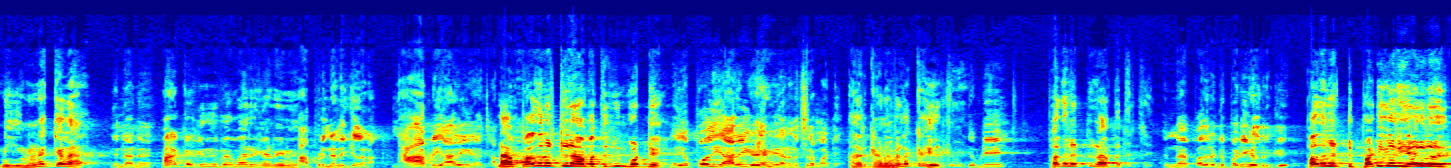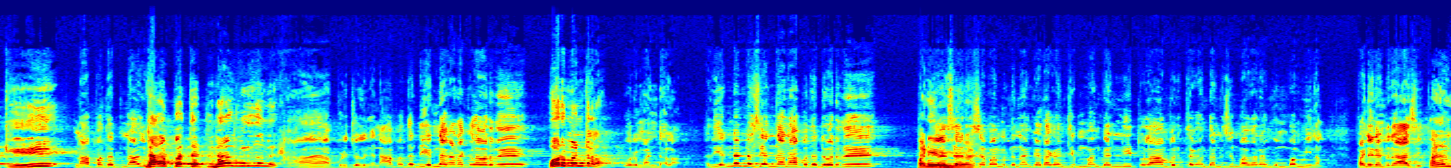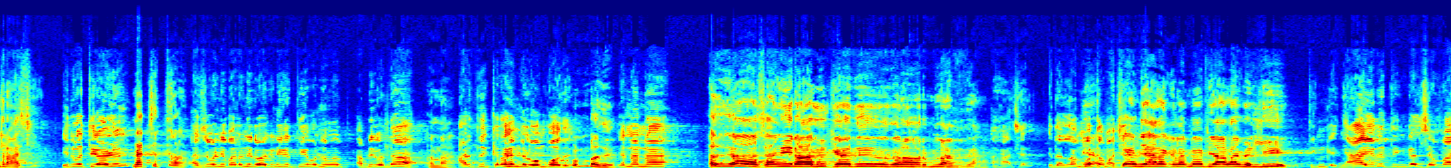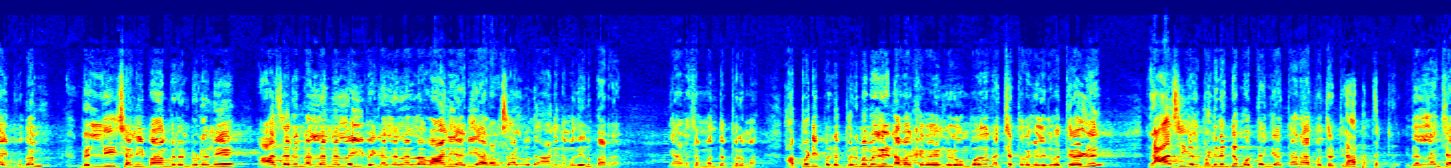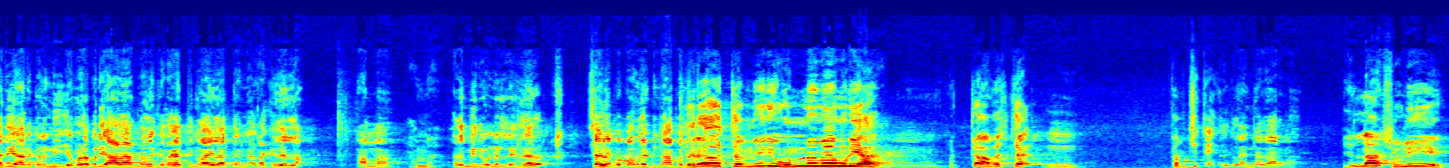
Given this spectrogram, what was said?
நீங்க நினைக்கல? என்னன்னு பார்க்க கிருக மாதிரி இருக்கானேன்னு. அப்படி நினைக்கல நான் அப்படி யாரையும் நான் பதினெட்டு நாற்பத்தெட்டுன்னு போட்டேன். நான் எப்போதும் யாரையும் எளிமையா நினைச்சிட மாட்டேன். அதற்கான விளக்கம் இருக்குது எப்படி? பதினெட்டு நாற்பத்தெட்டு என்ன பதினெட்டு படிகள் இருக்கு. பதினெட்டு படிகள் ஏறுவதற்கு நாற்பத்தெட்டு நாள் நாற்பத்தெட்டு நாள் விரதம் இருக்கு. ஆ அப்படி சொல்லுங்க. நாற்பத்தெட்டு என்ன கணக்குல வருது? ஒரு மண்டலம். ஒரு மண்டலம். அது என்னென்ன சேர்ந்தா நாற்பத்தெட்டு வருது? ரா- ரிஷபம் மிதுனம் கடகம் கன்னி துலாம் விருச்சகம் தனுசு மகரம் கும்பம் மீனம். பன்னிரெண்டு ராசி. பன்னெண்டு ராசி. இருபத்தி ஏழு நட்சத்திரம். அசுவனி பரணி ரோகிணி கிருத்திக அப்படி வருதா? ஆமா. அடுத்து கிரகங்கள் ஒன்பது. ஒன்பது. என்னென்ன? அதுதான் சனி ராகு கேது இதெல்லாம் வரும்ல அதுதான். ஆ சரி. இதெல்லாம் மொத்தமா ஏன் வியாழக்கிழமை வியாழன் வெள்ளி. திங்க ஞாயிறு திங்கள் செவ்வாய் புதன் வெள்ளி சனி பாம்பு ரெண்டுடனே. ஆசரு நல்ல நல்ல இவை நல்ல நல்ல வாணி அடியார் அரசாள்வது ஆணி நமதேன்னு பாடுறார். ஞான சம்பந்த பெருமா அப்படிப்பட்ட பெருமமிகு நவக்கிரகங்கள் ஒன்பது நட்சத்திரங்கள் இருபத்தேழு ராசிகள் பன்னிரெண்டு மொத்தம் சேர்த்தா நாற்பத்தெட்டு. நாற்பத்தெட்டு. இதெல்லாம் சரியா இருக்கணும். நீ எவ்வளவு பெரிய ஆளா இருந்தாலும் கிரகத்தின் வாயிலா தான் நடக்குது எல்லாம். ஆமா. ஆமா. அதை மீறி ஒண்ணும் இல்லை இல்ல. சரி இப்ப பதினெட்டு நாற்பத்தெட்டு. கிரகத்தை மீறி ஒண்ணுமே முடியாது. பட்ட அவஸ்தை. ம். தப்பிச்சிட்டேன். அதுக்கெல்லாம் என்ன காரணம்? எல்லாம் சுழி.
